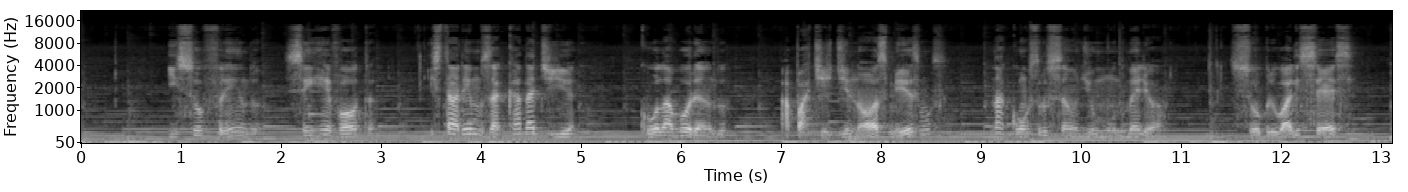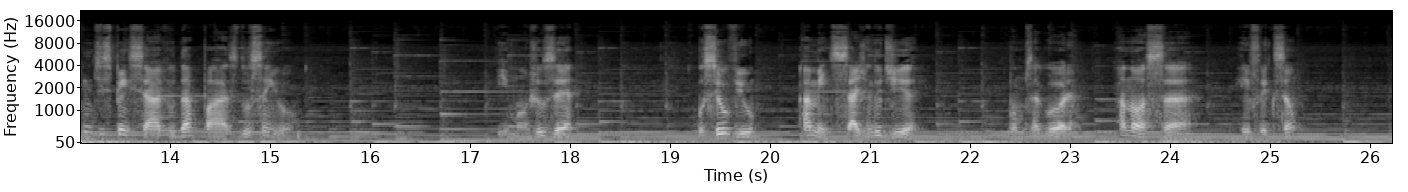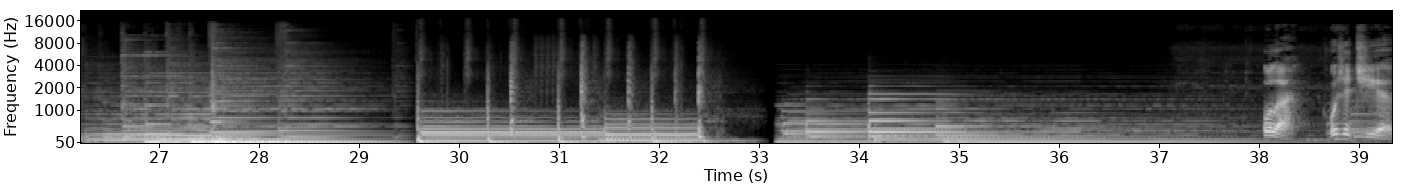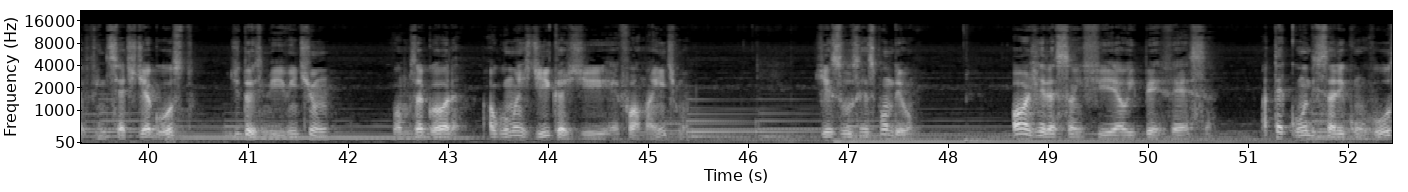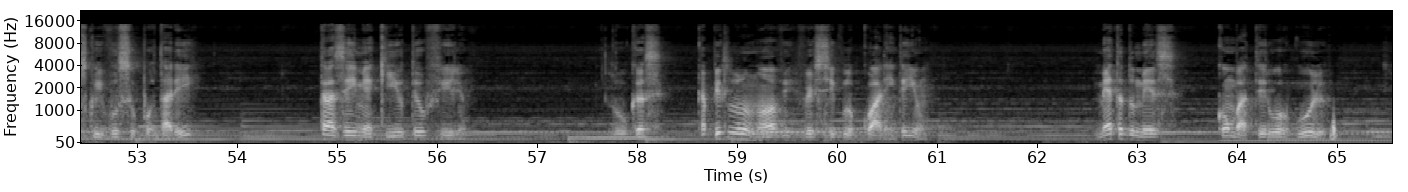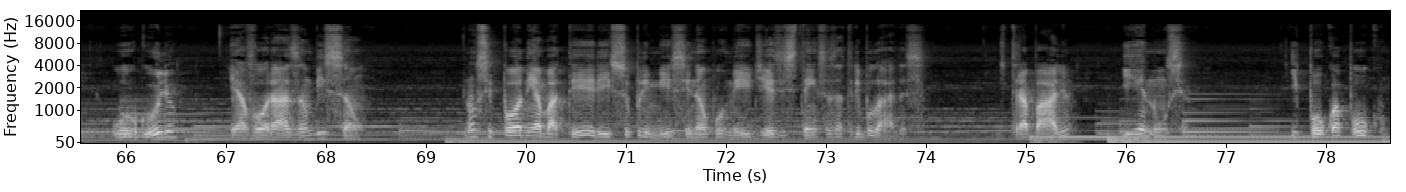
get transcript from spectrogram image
e sofrendo sem revolta. Estaremos a cada dia colaborando a partir de nós mesmos na construção de um mundo melhor, sobre o alicerce indispensável da paz do Senhor. Irmão José, você ouviu a mensagem do dia. Vamos agora à nossa reflexão. Olá, hoje é dia 27 de agosto de 2021. Vamos agora algumas dicas de reforma íntima. Jesus respondeu: Ó geração infiel e perversa, até quando estarei convosco e vos suportarei? Trazei-me aqui o teu filho. Lucas, capítulo 9, versículo 41. Meta do mês: combater o orgulho. O orgulho é a voraz ambição. Não se podem abater e suprimir senão por meio de existências atribuladas, de trabalho e renúncia. E pouco a pouco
